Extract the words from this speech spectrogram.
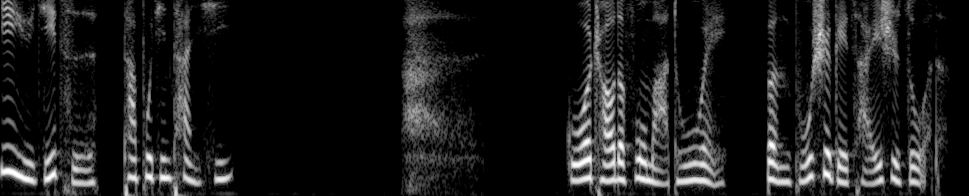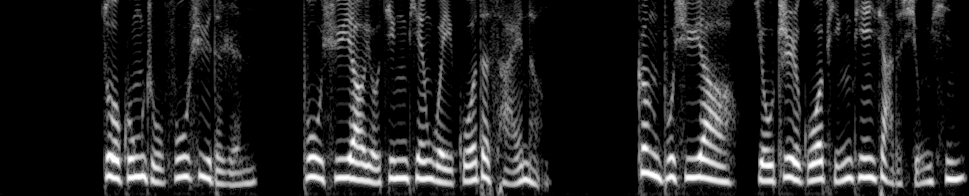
一语及此，他不禁叹息：“，国朝的驸马都尉本不是给才士做的。做公主夫婿的人，不需要有惊天伟国的才能，更不需要有治国平天下的雄心。”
